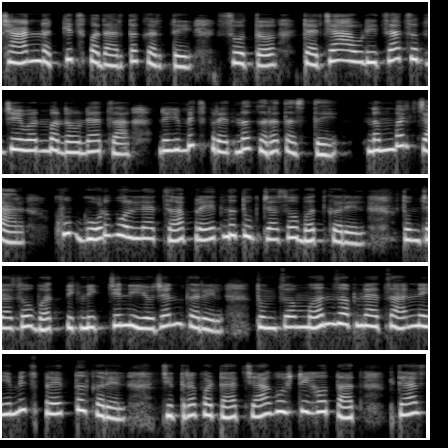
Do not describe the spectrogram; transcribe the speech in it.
छान नक्कीच पदार्थ करते. स्वतः त्याच्या आवडीचाच जेवण बनवण्याचा नेहमीच प्रयत्न करत असते. नंबर चार खूप गोड बोलण्याचा प्रयत्न तुमच्यासोबत करेल. तुमच्यासोबत पिकनिकचे नियोजन करेल. तुमचं मन जपण्याचा नेहमीच प्रयत्न करेल. चित्रपटात ज्या गोष्टी होतात त्याच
